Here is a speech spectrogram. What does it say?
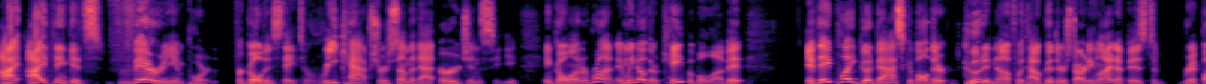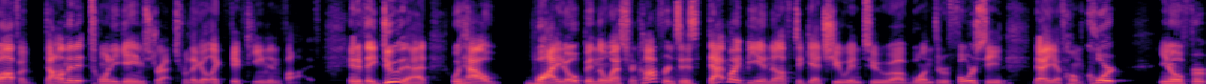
I I think it's very important for Golden State to recapture some of that urgency and go on a run. And we know they're capable of it. If they play good basketball, they're good enough with how good their starting lineup is to rip off a dominant 20 game stretch where they go like 15 and 5. And if they do that with how wide open the Western Conference is, that might be enough to get you into a 1 through 4 seed. Now you have home court, you know, for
